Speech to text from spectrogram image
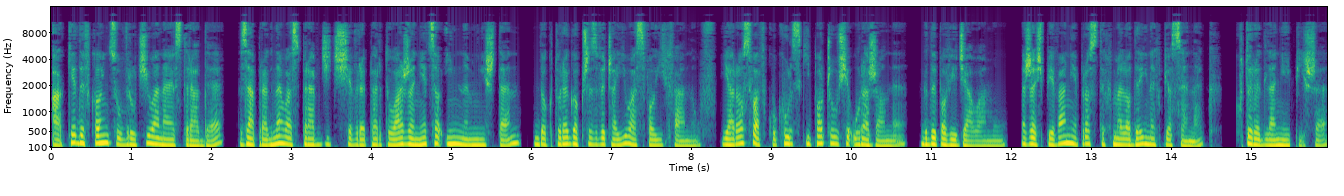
a kiedy w końcu wróciła na estradę, zapragnęła sprawdzić się w repertuarze nieco innym niż ten, do którego przyzwyczaiła swoich fanów. Jarosław Kukulski poczuł się urażony, gdy powiedziała mu, że śpiewanie prostych melodyjnych piosenek, które dla niej pisze,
